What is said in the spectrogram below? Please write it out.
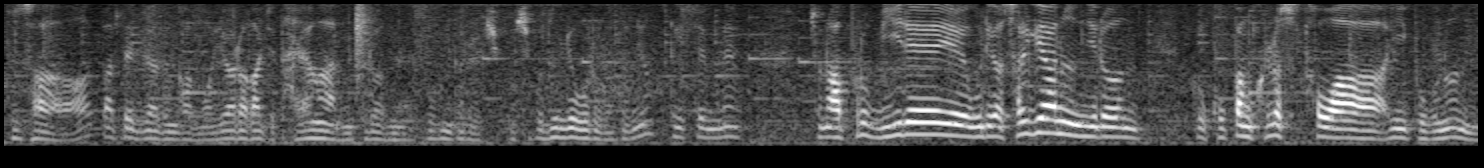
군사 배터리라든가 뭐 여러 가지 다양한 그런 부분들을 지금 집어넣으려고 그러거든요. 그렇기 때문에 저는 앞으로 미래에 우리가 설계하는 이런 그 국방 클러스터와 이 부분은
